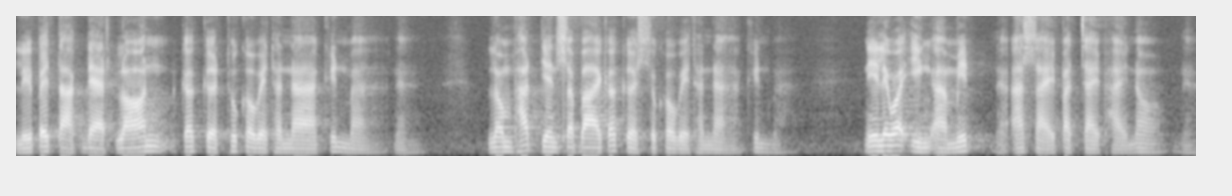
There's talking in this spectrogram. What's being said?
หรือไปตากแดดร้อนก็เกิดทุกขเวทนาขึ้นมานะลมพัดเย็นสบายก็เกิดสุขเวทนาขึ้นมา นี่เรียกว่าอิงอามิตรนะอาศัยปัจจัยภายนอกนะ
